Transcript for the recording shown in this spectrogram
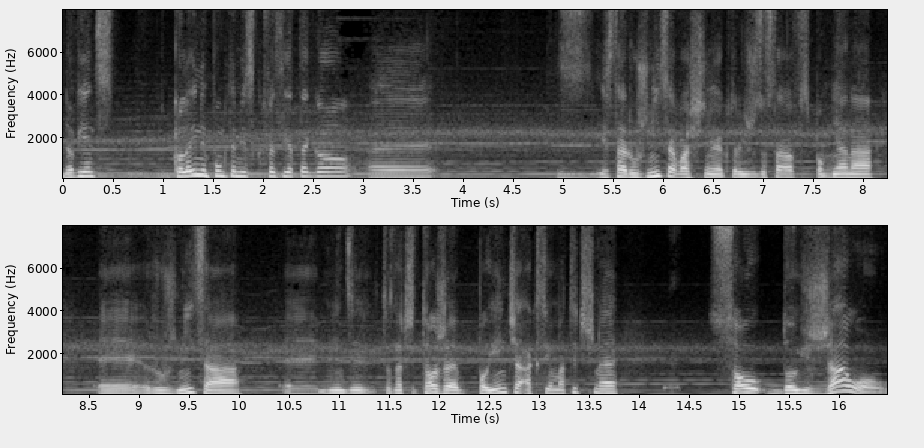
no więc kolejnym punktem jest kwestia tego, e, jest ta różnica właśnie, która już została wspomniana, różnica między, to znaczy to, że pojęcia aksjomatyczne są dojrzałą,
